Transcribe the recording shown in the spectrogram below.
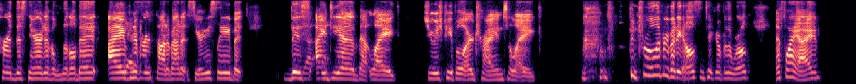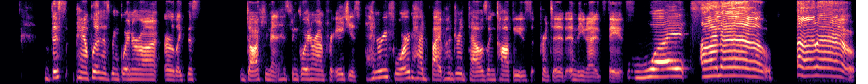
heard this narrative a little bit. I've Yes. never thought about it seriously, but this Yeah. idea that like Jewish people are trying to like control everybody else and take over the world. FYI, this pamphlet has been going around or like this document has been going around for ages. Henry Ford had 500,000 copies printed in the United States. What? Oh no. Oh no.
